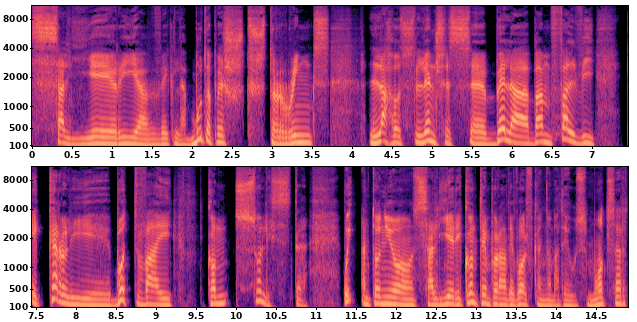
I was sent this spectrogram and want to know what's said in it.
Salieri avec la Budapest Strings, Lajos Lenches, Bella Bamfalvi et Caroli Botvai comme soliste. Oui, Antonio Salieri, contemporain de Wolfgang Amadeus Mozart,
